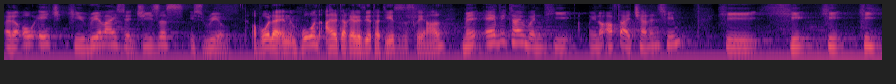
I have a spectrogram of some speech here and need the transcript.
at an old age he realized that Jesus is real, Obwohl er in einem hohen Alter realisiert hat, Jesus ist real, may, every time when he, you know, after I challenged him, he, he, he, he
